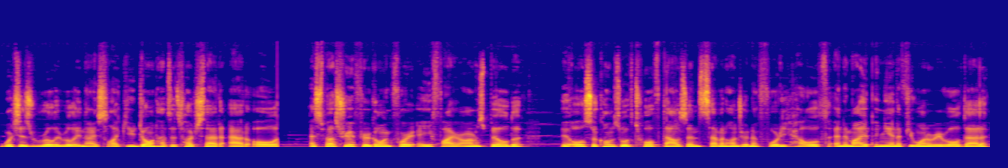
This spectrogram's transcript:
which is really really nice. Like you don't have to touch that at all, especially if you're going for a firearms build. It also comes with 12,740 health, and in my opinion, if you want to reroll that,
